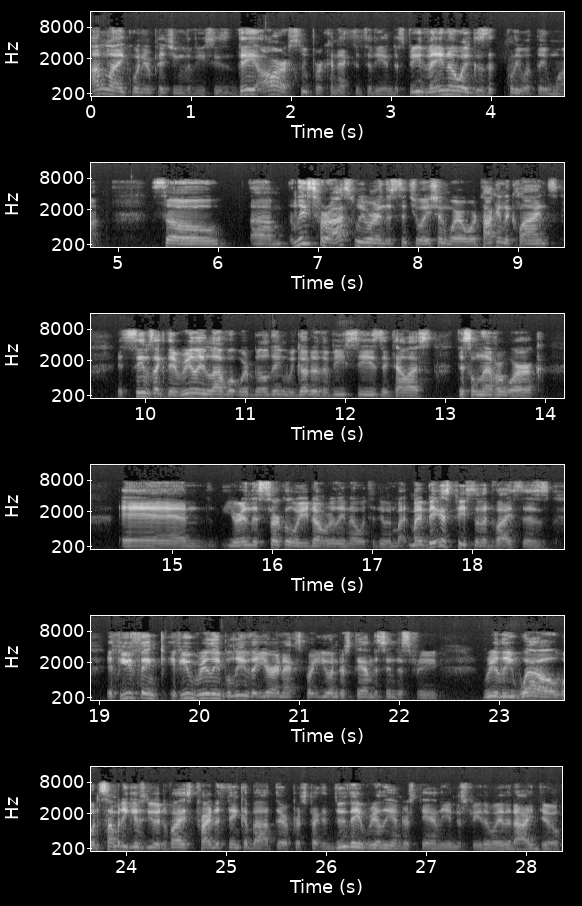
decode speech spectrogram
Unlike when you're pitching the VCs, they are super connected to the industry. They know exactly what they want. So, um, at least for us, we were in this situation where we're talking to clients. It seems like they really love what we're building. We go to the VCs, they tell us this will never work and you're in this circle where you don't really know what to do. And my, my biggest piece of advice is if you think, if you really believe that you're an expert, you understand this industry really well, when somebody gives you advice, try to think about their perspective. Do they really understand the industry the way that I do?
